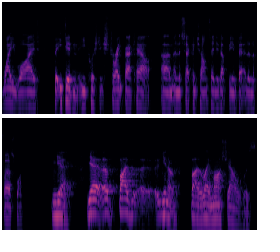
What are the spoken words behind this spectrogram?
way wide, but he didn't. He pushed it straight back out, um, and the second chance ended up being better than the first one. yeah, yeah. Uh, by the, uh, you know, by the way, Martial was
